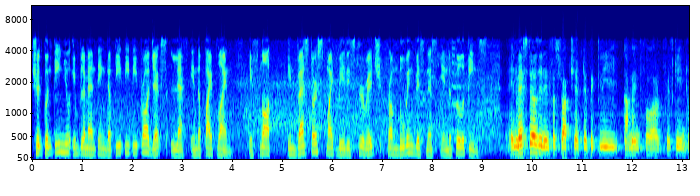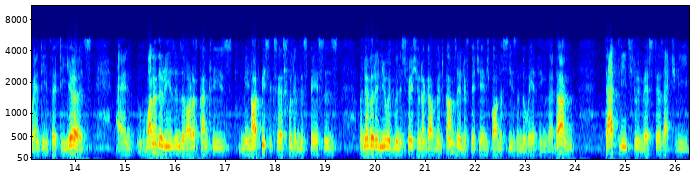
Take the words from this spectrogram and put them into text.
should continue implementing the PPP projects left in the pipeline. If not, investors might be discouraged from doing business in the Philippines. Investors in infrastructure typically come in for 15, 20, 30 years. And one of the reasons a lot of countries may not be successful in this space is whenever a new administration or government comes in, if they change policies and the way things are done, that leads to investors actually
